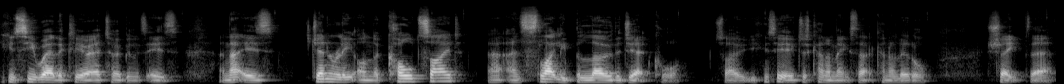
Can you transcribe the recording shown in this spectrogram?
you can see where the clear air turbulence is, and that is generally on the cold side uh, and slightly below the jet core. So you can see it just kind of makes that kind of little shape there.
